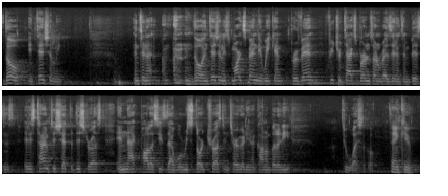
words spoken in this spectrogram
Though intentionally, though intentionally smart spending, we can prevent future tax burdens on residents and business. It is time to shed the distrust and enact policies that will restore trust, integrity, and accountability to Weslaco. Thank you.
